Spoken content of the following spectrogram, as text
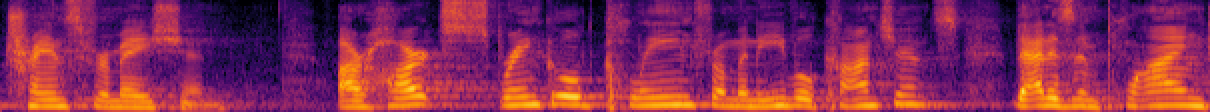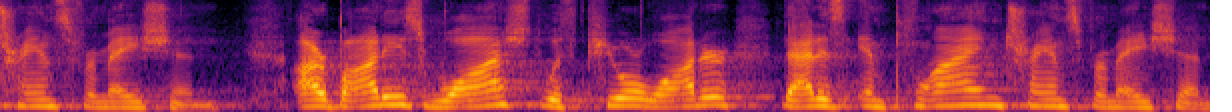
transformation. Our hearts sprinkled clean from an evil conscience, that is implying transformation. Our bodies washed with pure water, that is implying transformation.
